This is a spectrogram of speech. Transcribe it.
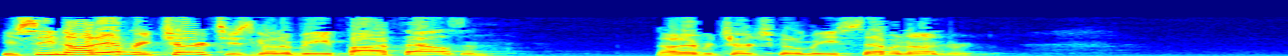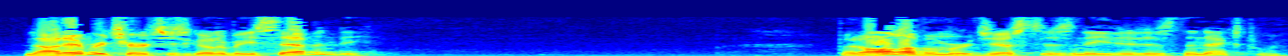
You see, not every church is going to be 5,000. Not every church is going to be 700. Not every church is going to be 70. But all of them are just as needed as the next one.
